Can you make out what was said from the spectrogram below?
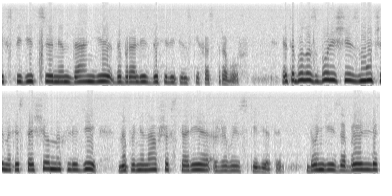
экспедиции Менданьи добрались до Филиппинских островов. Это было сборище измученных, истощенных людей, напоминавших скорее живые скелеты. Донье Изабелле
